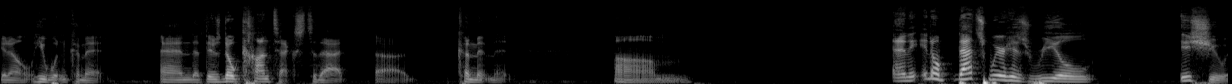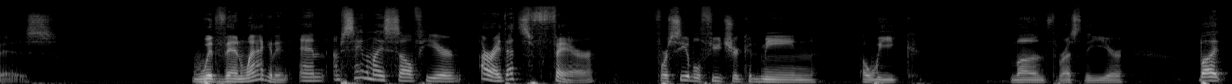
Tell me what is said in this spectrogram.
You know, he wouldn't commit and that there's no context to that uh, commitment. Um, and you know that's where his real issue is with Van Wagenen. And I'm saying to myself here, all right, that's fair. Foreseeable future could mean a week, month, rest of the year. But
